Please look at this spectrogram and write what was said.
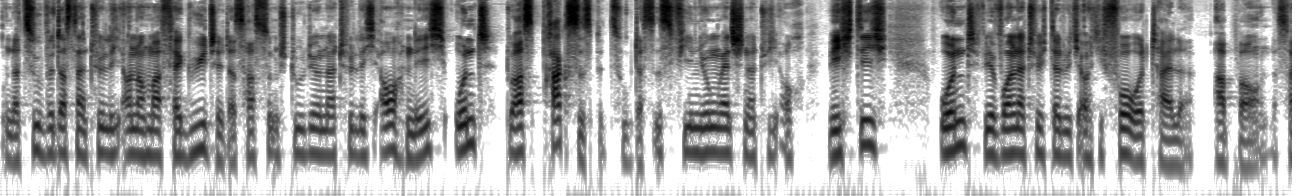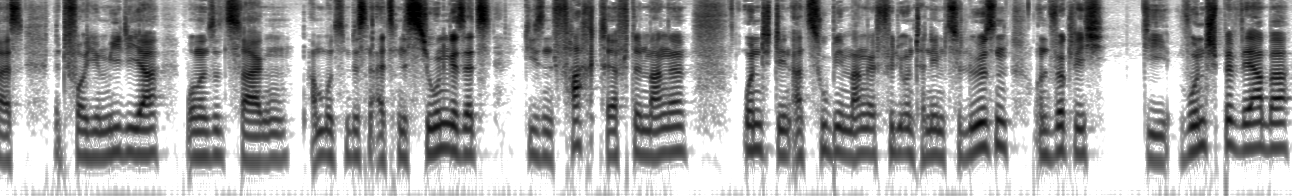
Und dazu wird das natürlich auch nochmal vergütet. Das hast du im Studium natürlich auch nicht. Und du hast Praxisbezug. Das ist vielen jungen Menschen natürlich auch wichtig. Und wir wollen natürlich dadurch auch die Vorurteile abbauen. Das heißt, mit For You Media wollen wir sozusagen, haben uns ein bisschen als Mission gesetzt, diesen Fachkräftemangel und den Azubi-Mangel für die Unternehmen zu lösen und wirklich die Wunschbewerber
